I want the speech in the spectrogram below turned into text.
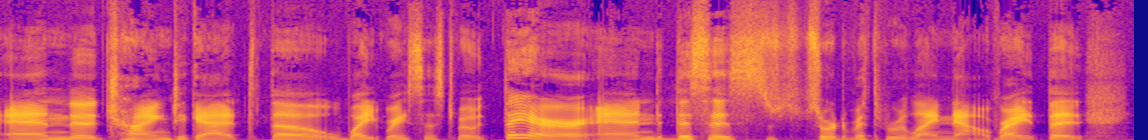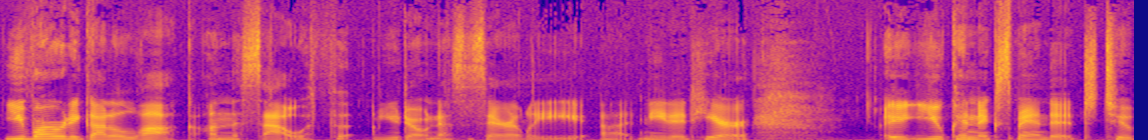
and uh, trying to get the white racist vote there. And this is sort of a through line now, right? That you've already got a lock on the South. You don't necessarily uh, need it here you can expand it to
